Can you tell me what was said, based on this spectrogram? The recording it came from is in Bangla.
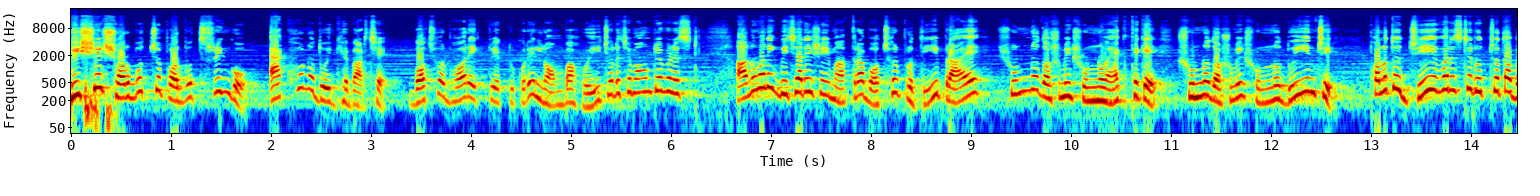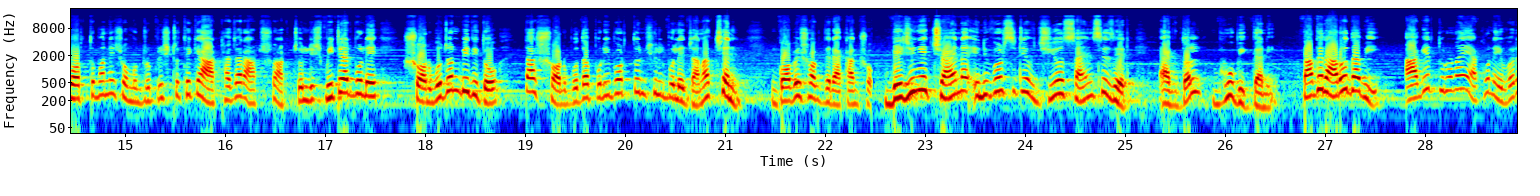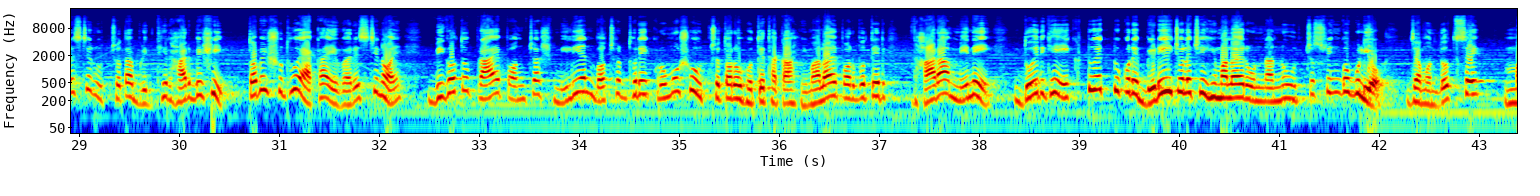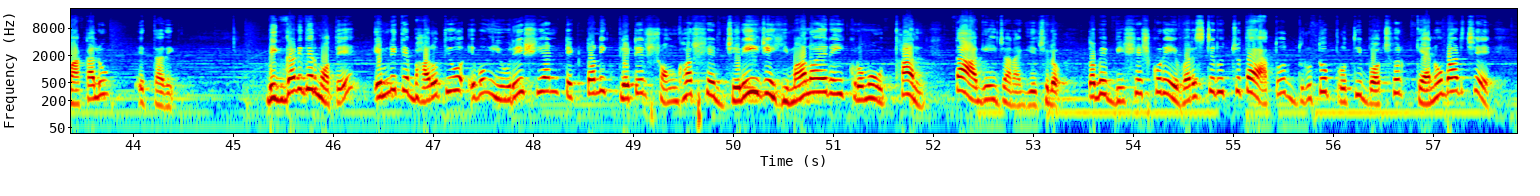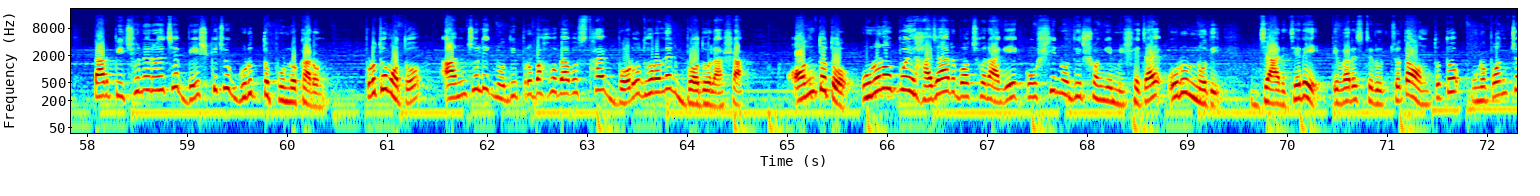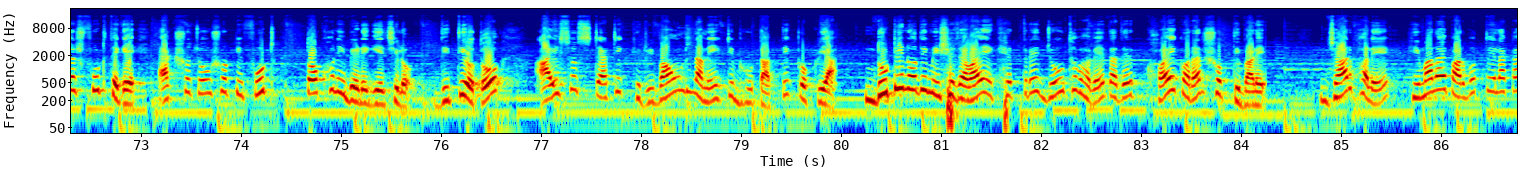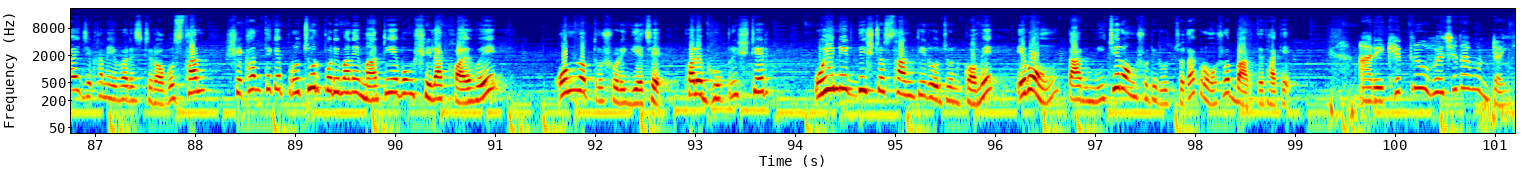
বিশ্বের সর্বোচ্চ পর্বতশৃঙ্গ এখনও দৈর্ঘ্যে বাড়ছে। বছরভর একটু একটু করে লম্বা হয়েই চলেছে মাউন্ট এভারেস্ট। আনুমানিক বিচারে সেই মাত্রা বছর প্রতি প্রায় শূন্য দশমিক শূন্য এক থেকে শূন্য দশমিক শূন্য দুই ইঞ্চি। ফলত যে এভারেস্টের উচ্চতা বর্তমানে সমুদ্রপৃষ্ঠ থেকে আট হাজার আটশো আটচল্লিশ মিটার বলে সর্বজন বিদিত, তা সর্বদা পরিবর্তনশীল বলে জানাচ্ছেন গবেষকদের একাংশ। বেজিংয়ের চায়না ইউনিভার্সিটি অফ জিও সায়েন্সেসের একদল ভূবিজ্ঞানী। তাদের আরও দাবি আগের তুলনায় এখন এভারেস্টের উচ্চতা বৃদ্ধির হার বেশি। তবে শুধু একা এভারেস্টই নয়, বিগত প্রায় পঞ্চাশ মিলিয়ন বছর ধরে ক্রমশ উচ্চতর হতে থাকা হিমালয় পর্বতের ধারা মেনে দৈর্ঘ্যে একটু একটু করে বেড়েই চলেছে হিমালয়ের অন্যান্য উচ্চশৃঙ্গগুলিও, যেমন লোৎসে, মাকালু ইত্যাদি। বিজ্ঞানীদের মতে, এমনিতে ভারতীয় এবং ইউরেশিয়ান টেকটনিক প্লেটের সংঘর্ষের জেরেই যে হিমালয়ের এই ক্রম উত্থান, তা আগেই জানা গিয়েছিল। তবে বিশেষ করে এভারেস্টের উচ্চতা এত দ্রুত প্রতি বছর কেন বাড়ছে, তার পিছনে রয়েছে বেশ কিছু গুরুত্বপূর্ণ কারণ। প্রথমত, আঞ্চলিক নদী প্রবাহ ব্যবস্থায় বড় ধরনের বদল আসা। অন্তত উননব্বই হাজার বছর আগে কোশি নদীর সঙ্গে মিশে যায় অরুণ নদী, যার জেরে এভারেস্টের উচ্চতা অন্তত উনপঞ্চাশ ফুট থেকে একশো চৌষট্টি ফুট তখনই বেড়ে গিয়েছিল। দ্বিতীয়ত, আইসোস্ট্যাটিক রিবাউন্ড নামে একটি ভূতাত্ত্বিক প্রক্রিয়া। দুটি নদী মিশে যাওয়ায় এক্ষেত্রে যৌথভাবে তাদের ক্ষয় করার শক্তি বাড়ে। যার ফলে হিমালয় পার্বত্য এলাকায় যেখানে এভারেস্টের অবস্থান, সেখান থেকে প্রচুর পরিমাণে মাটি এবং শিলা ক্ষয় হয়ে অন্যত্র সরে গিয়েছে। ফলে ভূপৃষ্ঠের ওই নির্দিষ্ট স্থানটির ওজন কমে এবং তার নিচের অংশটির উচ্চতা ক্রমশ বাড়তে থাকে। আর এক্ষেত্রেও হয়েছে তেমনটাই।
